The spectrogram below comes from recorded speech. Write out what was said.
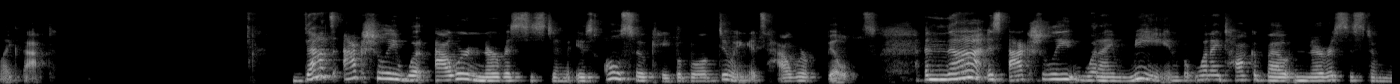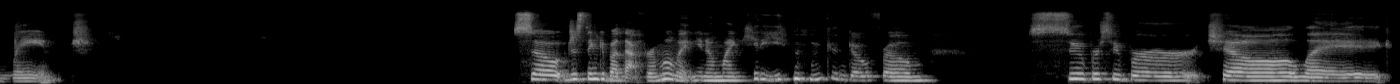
like that that's actually what our nervous system is also capable of doing. It's how we're built. And that is actually what I mean. But when I talk about nervous system range, So just think about that for a moment. You know, my kitty can go from super, super chill, like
